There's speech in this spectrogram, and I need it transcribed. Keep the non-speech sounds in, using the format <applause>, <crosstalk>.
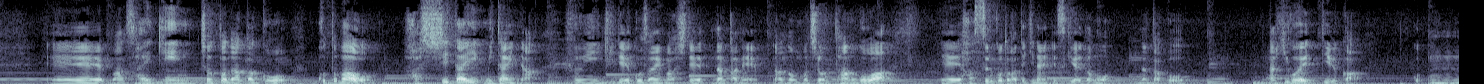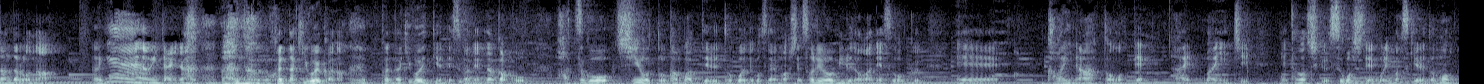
えーまあ、最近ちょっとなんかこう言葉を発したいみたいな雰囲気でございましてなんかねあのもちろん単語は、えー、発することができないんですけれどもなんかこう鳴き声っていうかうん、なんだろうな。ギャーみたいな。<laughs> あのこれ鳴き声かな。これ鳴き声っていうんですかね。なんかこう発語しようと頑張っているところでございましてそれを見るのがねすごく、えー、可愛いなと思って、はい、毎日楽しく過ごしておりますけれども。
